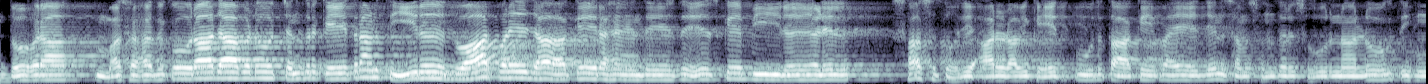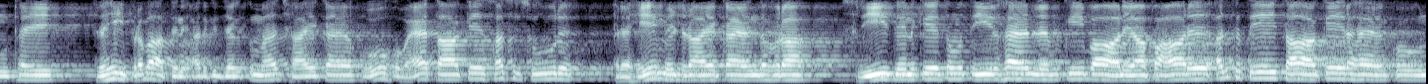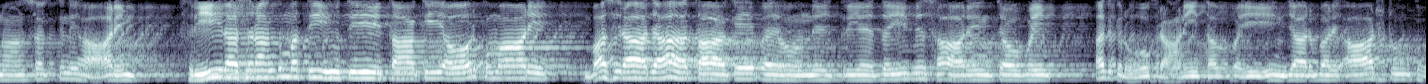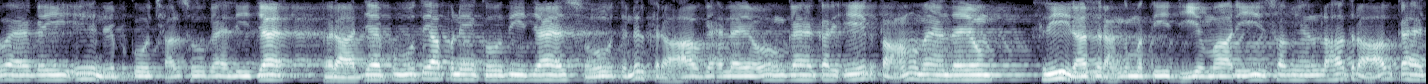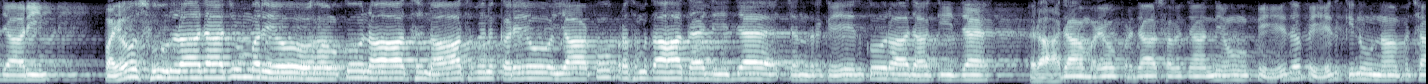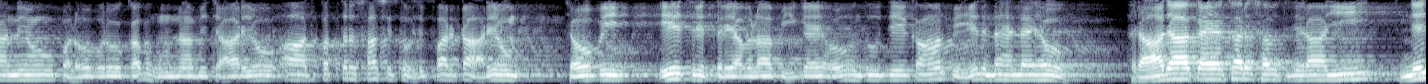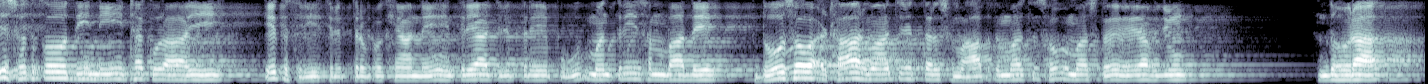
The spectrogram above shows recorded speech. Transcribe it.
ਦੋਹਰਾ ਮਸਹਦ ਕੋ ਰਾਜਾ ਬਡੋ ਚੰਦਰ ਕੇ ਤਰਨ ਧੀਰ, ਦਵਾਰ ਪਰੇ ਜਾ ਕੇ ਰਹਿ ਦੇਸ ਦੇਸ ਕੇ ਬੀਰ ਅੜਿਲ। ਸਸ ਤੋਜੇ ਅਰ ਰਵਿ ਕੇਤ ਪੂਤ ਤਾਕੇ ਪਏ, ਜਿਨ ਸਮ ਸੁੰਦਰ ਸੂਰ ਨਾ ਲੋਗ ਤਿਹੂ ਠਏ। ਰਹੀ ਪ੍ਰਭਾ ਤਿਨ ਅਦਕ ਜਗਤ ਮੈਂ ਛਾਏ ਕੈ, ਹੋ ਹੋਵੈ ਤਾਕੇ ਸਸ ਸੂਰ, ਰਹੇ ਮਿਡਰਾਏ ਕੈ ਦੋਹਰਾ। ਸ੍ਰੀ ਦਿਨ ਕੇ ਤੁਮ ਤੀਰ ਹੈ, ਨਿਰਭ ਕੀ ਬਾਲਿਆ ਭਾਰ ਅਦਕ ਤੇਜ ਤਾਕੇ ਰਹਿ, ਕੋ ਨਾ ਸਕਤ ਨਿਹਾਰਿ। ਸ੍ਰੀ ਰਸ ਰੰਗ ਮਤੀ ਉਤੀ ਤਾਕੀ ਔਰ ਕੁਮਾਰੀ, ਬਸ ਰਾਜਾ ਤਾ ਤਾਕੇ ਪਇਓ ਨੇਤਰੀਏ ਦਈ ਵਿਸਾਰੇ ਚਉਬਈ ਅਦਕ ਰੋਖ ਰਾਣੀ ਤਬ ਭਈ, ਜਰ ਬਰ ਆਠ ਟੂਕ ਹੋਇ ਗਈ, ਇਹ ਨਿਰਪ ਕੋ ਛਲ ਸੋ ਗਹਿ ਲੀਜੈ ਰਾਜੈ ਪੂਤ ਆਪਣੇ ਕੋ ਦੀਜੈ, ਸੋਤ ਨਿਰਖਰਾਵ ਗਹਿ ਲਇਓ, ਗਹਿ ਕਰ ਏਕ ਧਾਮ ਮੈਂ ਦਇਓ। ਸ੍ਰੀ ਰਸ ਰੰਗ ਮਤੀ ਜੀ ਮਾਰੀ ਸਭਿਨ ਲਾਹਤ ਰਾਵ ਕਹਿ ਜਾਰੀ। ਭਇਓ ਸੂਰ ਰਾਜਾ ਜੂ ਮਰਿਓ, ਹਮ ਕੋ ਨਾਥ ਨਾਥ ਬਿਨ ਕਰਿਓ। ਯਾ ਕੋ ਪ੍ਰਥਮ ਦਾਹ ਦੈ ਲੀਜੈ, ਚੰਦਰ ਕੇਤ ਕੋ ਰਾਜਾ ਕੀਜੈ। ਰਾਜਾ ਮਰਿਓ, ਪ੍ਰਜਾ ਸਭ ਜਾਣਿਓ, ਭੇਦ ਭੇਦ ਕਿਨੂ ਨਾ ਪਛਾਨਿਓ ਭਲੋ ਬੁਰੋ ਕਬ ਹੂ ਨਾ ਵਿਚਾਰਿਓ ਆਤ ਪੱਤਰ ਸਾਸ ਧੁਜ ਪਰ ਢਾਰਿਓ। ਚਉਪਈ ਇਹ ਚਰਿਤ੍ਰ ਅਵਲਾ ਪੀ ਗਏ ਹੋ, ਦੂਜੇ ਕਾਨ ਭੇਦ ਨਹਿ ਲੈਓ ਰਾਜਾ ਕਹਿ ਕਰ ਸਬਦ ਜਰਾਈ, ਨਿਜ ਸੁਤ ਕੋ ਦੀਨੀ ਠਕੁਰਾਈ। ਇਤ ਸ੍ਰੀ ਚਰਿਤ੍ਰ ਪਖਿਆਨੇ, ਤ੍ਰਿਆ ਚਰਿਤਰੇ ਭੂਪ ਮੰਤਰੀ ਸੰਵਾਦੇ। 218ਵਾਂ ਚਰਿਤ੍ਰ ਸਮਾਪਤ ਮਸਤ, ਸੁਭ ਮਸਤ ਅਫਜੂ ਦੋਹਰਾ,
